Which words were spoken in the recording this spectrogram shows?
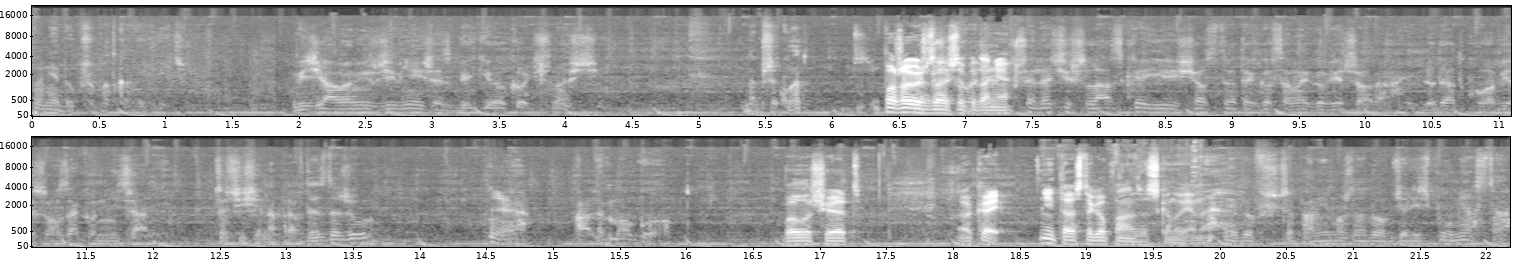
To nie był przypadkowy glitch. Widziałem już dziwniejsze zbiegi okoliczności. Na przykład? Pożałujesz zadać to pytanie. Przelecisz laskę i jej siostrę tego samego wieczora. I w dodatku obie są zakonnicami. Co ci się naprawdę zdarzyło? Nie, ale mogło. Bullshit. Okej, i teraz tego pana zeskanujemy. Jego wszczepami można by obdzielić pół miasta.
